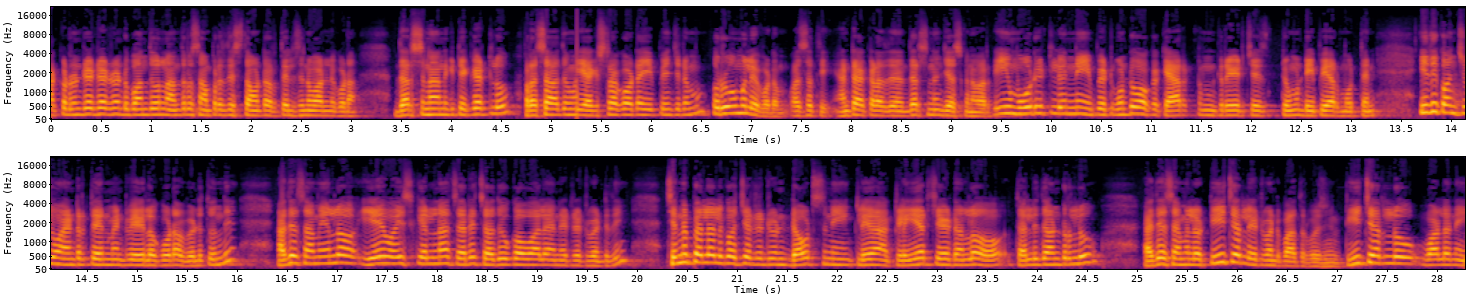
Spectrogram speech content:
అక్కడ ఉండేటటువంటి బంధువులను అందరూ సంప్రదిస్తూ ఉంటారు తెలిసిన వాళ్ళని కూడా. దర్శనానికి టికెట్లు ప్రసాదం ఎక్స్ట్రా కోట ఇప్పించడము రూములు ఇవ్వడం వసతి అంటే అక్కడ దర్శనం చేసుకునే వారికి. ఈ మూడిట్లని పెట్టుకుంటూ ఒక క్యారెక్టర్ని క్రియేట్ చేయటం డిపిఆర్ మూర్తి అని. ఇది కొంచెం ఎంటర్టైన్మెంట్ వేలో కూడా వెళుతుంది. అదే సమయంలో ఏ వయసుకి వెళ్ళినా సరే చదువుకోవాలి అనేటటువంటిది. చిన్నపిల్లలకి వచ్చేటటువంటి డౌట్స్ని క్లియర్ క్లియర్ చేయడంలో తల్లిదండ్రులు అదే సమయంలో టీచర్లు ఎటువంటి పాత్ర పోషించారు టీచర్లు వాళ్ళని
